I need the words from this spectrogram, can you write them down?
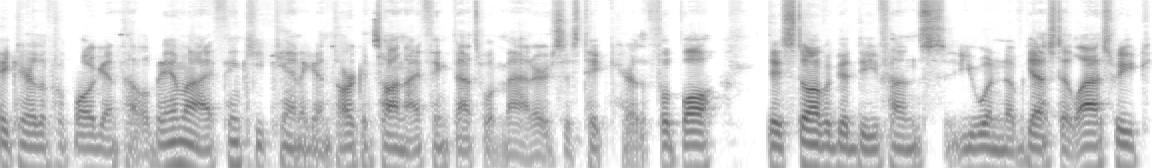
take care of the football against Alabama. I think he can against Arkansas, and I think that's what matters is taking care of the football. They still have a good defense. You wouldn't have guessed it last week,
